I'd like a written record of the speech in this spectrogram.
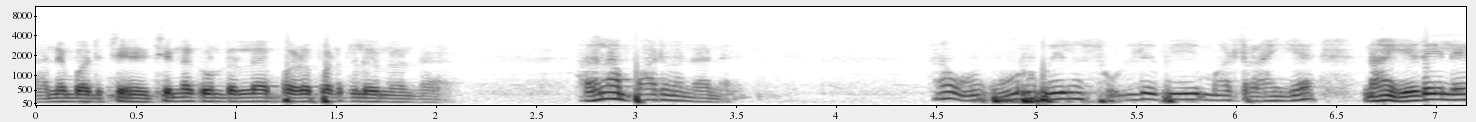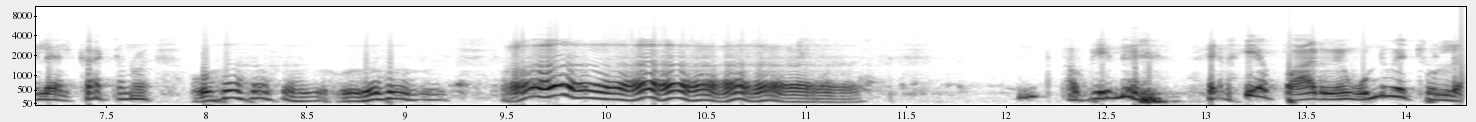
அண்ணன் பாட்டு சின்ன சின்ன கொண்டெல்லாம் பட படத்தில் நான் அதெல்லாம் பாடுவேன் நான் ஆனால் ஒரு பேரும் சொல்லவே மாட்றாங்க நான் இடையில காட்டணும் ஓஹோ அப்படின்னு நிறைய பாடுவேன் ஒன்றுமே சொல்ல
